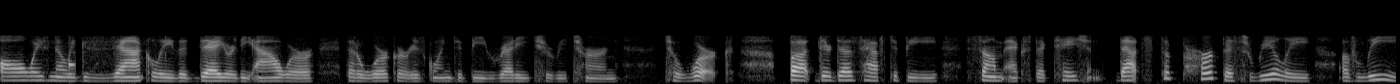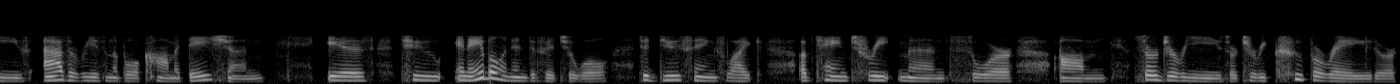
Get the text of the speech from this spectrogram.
always know exactly the day or the hour that a worker is going to be ready to return to work. But there does have to be some expectation. That's the purpose, really, of leave as a reasonable accommodation is to enable an individual to do things like obtain treatments or um, surgeries or to recuperate or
